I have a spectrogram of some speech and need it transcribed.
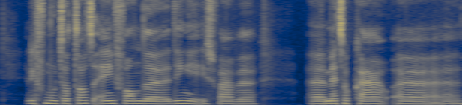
En ik vermoed dat dat een van de dingen is waar we uh, met elkaar uh,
